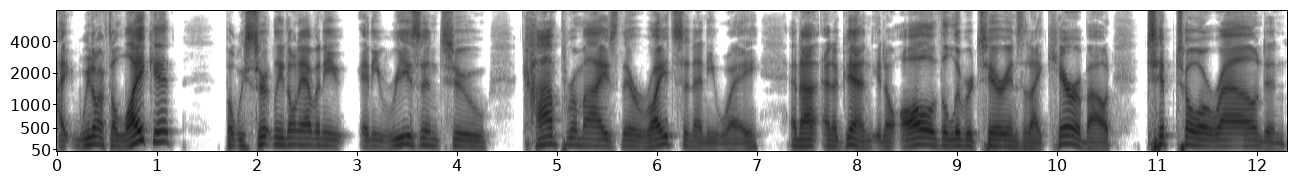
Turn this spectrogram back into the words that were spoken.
I we don't have to like it, but we certainly don't have any any reason to compromise their rights in any way. And I, and again, you know, all of the libertarians that I care about tiptoe around and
